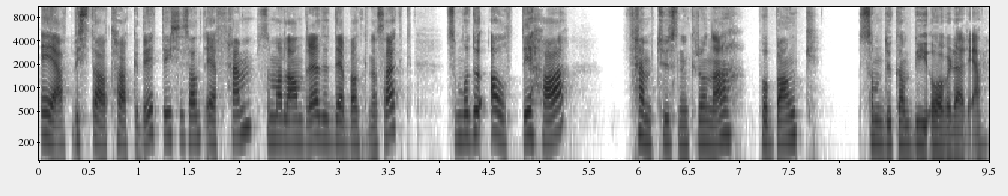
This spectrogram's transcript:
er at hvis da taket ditt sant, er fem, som alle andre, det er det banken har sagt, så må du alltid ha 5000 kroner på bank som du kan by over der igjen.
